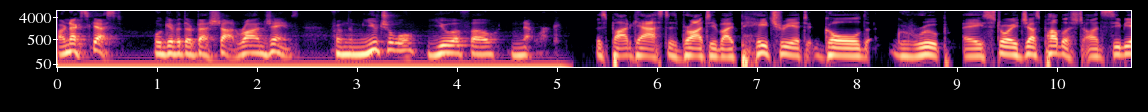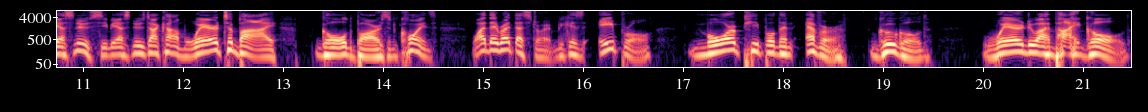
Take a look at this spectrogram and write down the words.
Our next guest will give it their best shot. Ron James from the Mutual UFO Network. This podcast is brought to you by Patriot Gold Group, a story just published on CBS News, cbsnews.com, where to buy gold bars and coins. Why'd they write that story? Because April, more people than ever Googled, where do I buy gold?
